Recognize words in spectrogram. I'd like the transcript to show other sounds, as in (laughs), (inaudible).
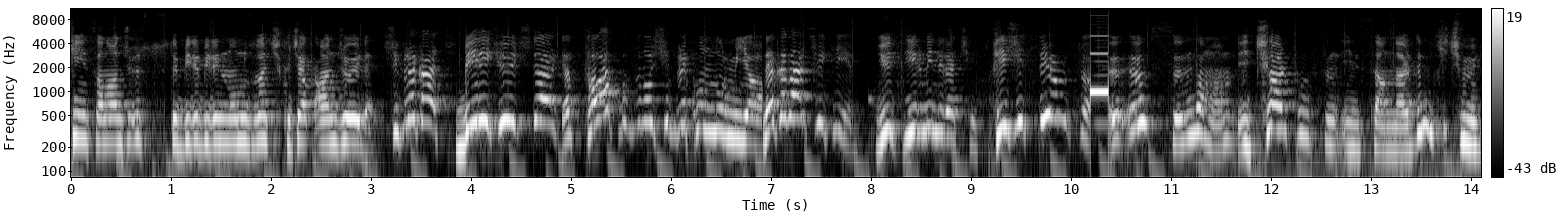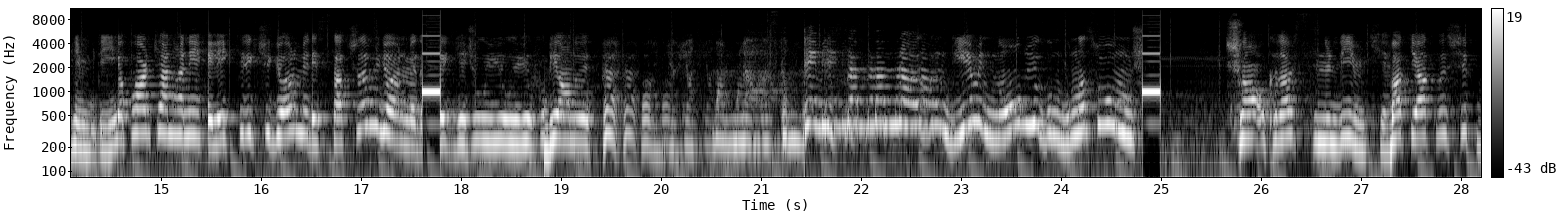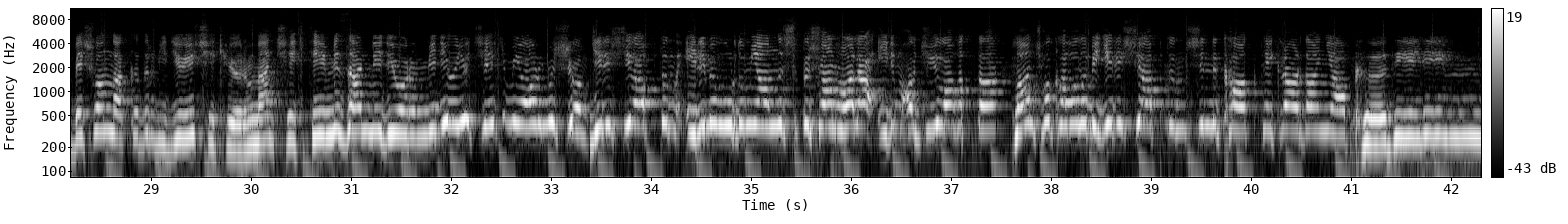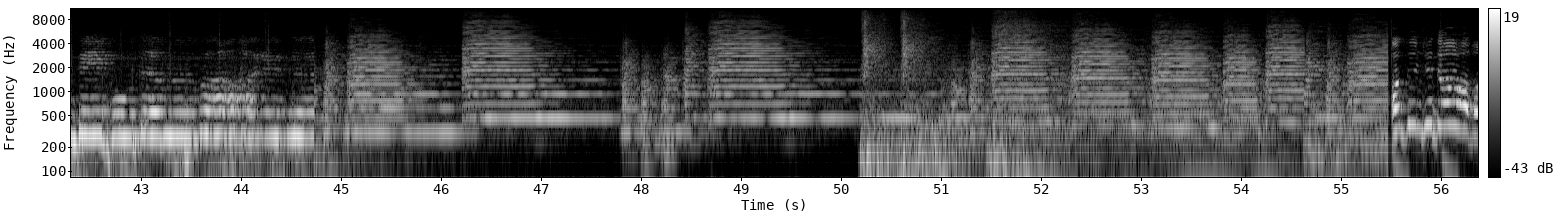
İki insan anca üst üste biri birinin omuzuna çıkacak anca öyle. Şifre kaç? 1 2 3 4. Ya salak mısın o şifre konulur mu ya? Ne kadar çekeyim? 120 lira çek. Fiş istiyor musun? Ö- ölsün tamam. E, çarpılsın insanlar değil mi? Hiç mühim değil. Yaparken hani elektrikçi görmedi, saçlı mı görmedi? Gece uyuyor uyuyor. Bir an öyle banyo yapmam lazım. Temizlenmem lazım diye mi? Ne oluyor bu? Bu nasıl olmuş? Şu an o kadar sinirliyim ki. Bak yaklaşık 5-10 dakikadır videoyu çekiyorum. Ben çektiğimi zannediyorum. Videoyu çekmiyormuşum. Girişi yaptım. Elimi vurdum yanlışlıkla. Şu an hala elim acıyor hatta. Lan çok havalı bir giriş yaptım. Şimdi kalk tekrardan yap. Kaderimde bu da mı vardı?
